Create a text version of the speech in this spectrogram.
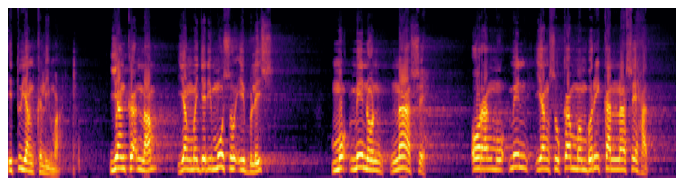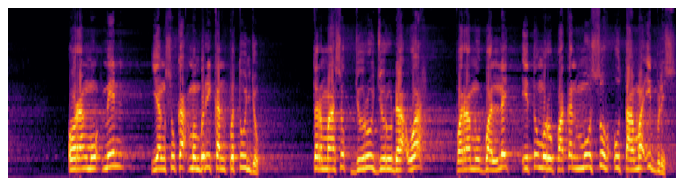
Itu yang kelima. Yang keenam yang menjadi musuh iblis mukminun nasih. Orang mukmin yang suka memberikan nasihat. Orang mukmin yang suka memberikan petunjuk termasuk juru-juru dakwah para mubalik itu merupakan musuh utama iblis.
